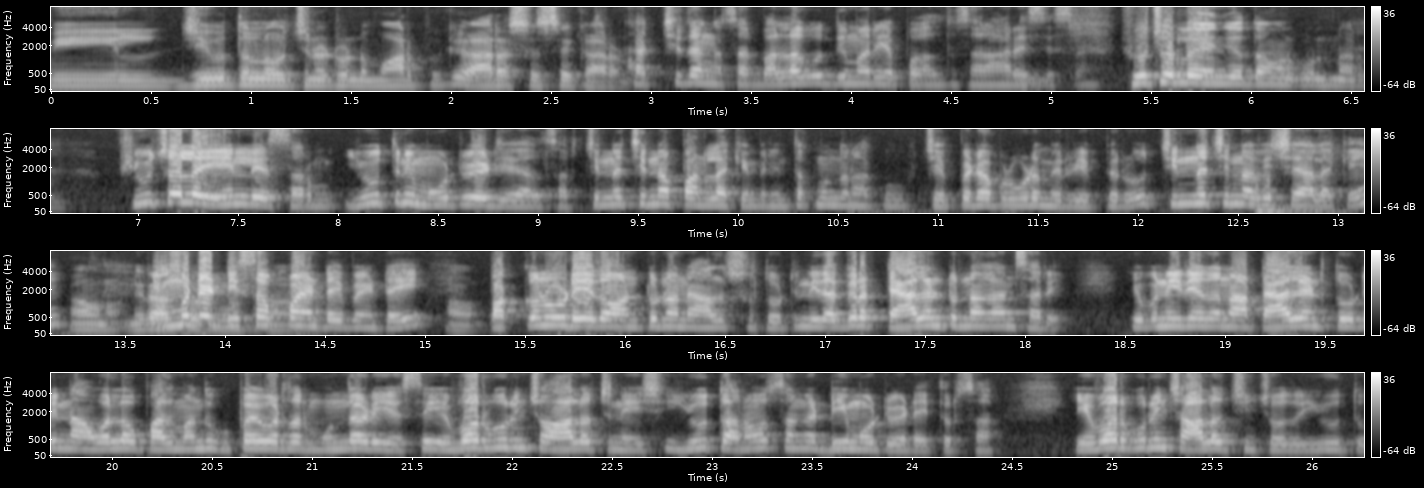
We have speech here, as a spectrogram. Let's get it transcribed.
మీ జీవితంలో వచ్చినటువంటి మార్పుకి ఆర్ఎస్ఎస్ఏ కారణం? ఖచ్చితంగా సార్. బల్లగుద్ది మరి చెప్పగలుగుతా సార్ ఆర్ఎస్ఎస్. ఫ్యూచర్లో ఏం చేద్దాం అనుకుంటున్నారు? ఫ్యూచర్లో ఏం లేదు సార్. యూత్ని మోటివేట్ చేయాలి సార్. చిన్న చిన్న పనులకే మీరు ఇంతకుముందు నాకు చెప్పేటప్పుడు కూడా మీరు చెప్పారు. చిన్న చిన్న విషయాలకే ఎమ్మటే డిసప్పాయింట్ అయిపోయింటాయి. పక్కనోడు ఏదో అంటున్నానే ఆలోచనతోటి నీ దగ్గర టాలెంట్ ఉన్నా కానీ సరే ఇప్పుడు నేనేదో నా టాలెంట్ తోటి నా వల్ల పది మందికి ఉపయోగపడతారు ముందడి చేస్తే ఎవరి గురించి ఆలోచన చేసి యూత్ అనవసరంగా డిమోటివేట్ అవుతారు సార్. ఎవరి గురించి ఆలోచించొద్దు యూత్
